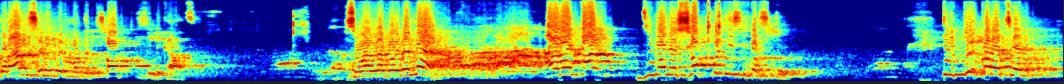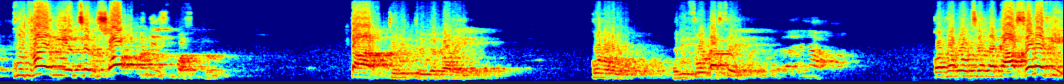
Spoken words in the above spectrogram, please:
কোরআন শরীফের মধ্যে সব কিছু লেখা আছে। সুবহানাল্লাহ বলবেন না? আর তার জীবনে সব কিছু স্পষ্ট। তিনি কি করেছেন? কোথায় গিয়েছেন? সব কিছু স্পষ্ট। তার চরিত্রের ব্যাপারে কোন রিপোর্ট আছে? কথা বলছেন নাকি? আছে নাকি?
